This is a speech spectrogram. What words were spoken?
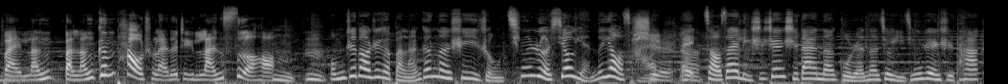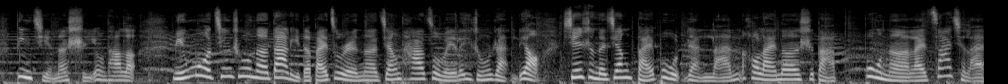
板蓝板蓝根泡出来的这个蓝色哈。嗯嗯，我们知道这个板蓝根呢是一种清热消炎的药材。是，哎，早在李时珍时代呢，古人呢就已经认识它，并且呢使用它了。明末清初呢，大理的白族人呢将它作为了一种染料，先是呢将白布染蓝，后来。呢是把布呢来扎起来，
